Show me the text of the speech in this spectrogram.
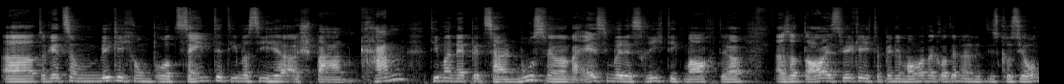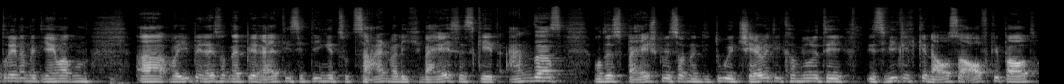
da geht es um, wirklich um Prozente, die man sich hier ersparen kann, die man nicht bezahlen muss, wenn man weiß, wie man das richtig macht. Ja. Also da ist wirklich, da bin ich momentan gerade in einer Diskussion drinnen mit jemandem, äh, weil ich bin also nicht bereit, diese Dinge zu zahlen, weil ich weiß, es geht anders. Und das Beispiel, sondern die Do-It-Charity-Community ist wirklich genauso aufgebaut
